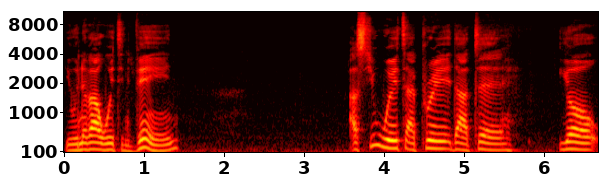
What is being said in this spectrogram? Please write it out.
you will never wait in vain. As you wait, I pray that uh, your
